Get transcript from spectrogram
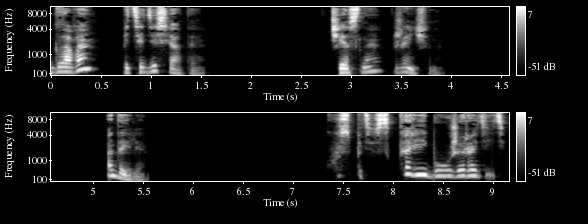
Глава 50. Честная женщина. Аделия. Господи, скорей бы уже родить.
